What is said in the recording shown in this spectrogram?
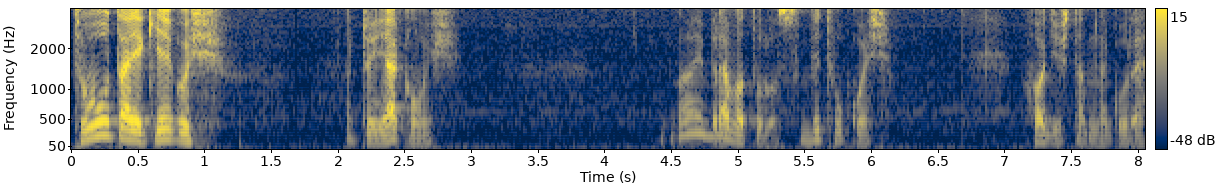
Tutaj jakiegoś... Znaczy jakąś. No i brawo, Tulus. Wytłukłeś. Chodzisz tam na górę.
